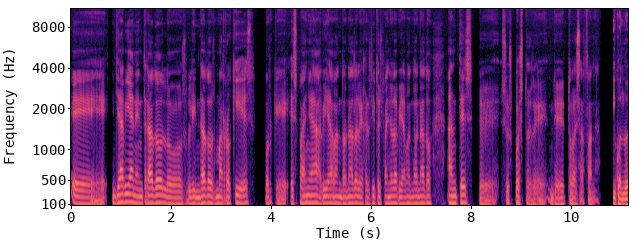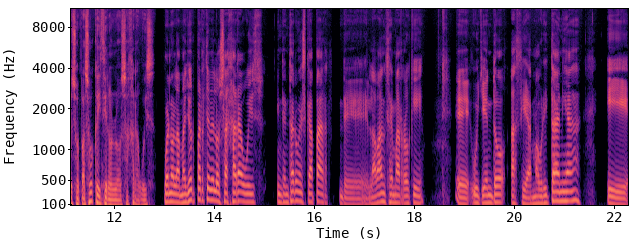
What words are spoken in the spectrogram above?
eh, ya habían entrado los blindados marroquíes porque España había abandonado, el ejército español había abandonado antes eh, sus puestos de, toda esa zona. ¿Y cuando eso pasó, qué hicieron los saharauis? Bueno, la mayor parte de los saharauis intentaron escapar del avance marroquí huyendo hacia Mauritania y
